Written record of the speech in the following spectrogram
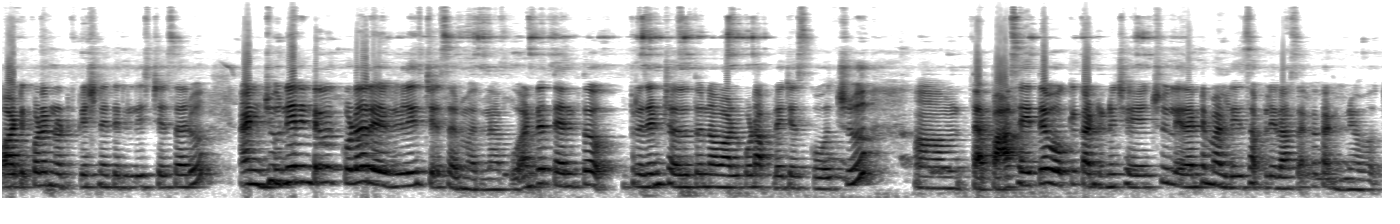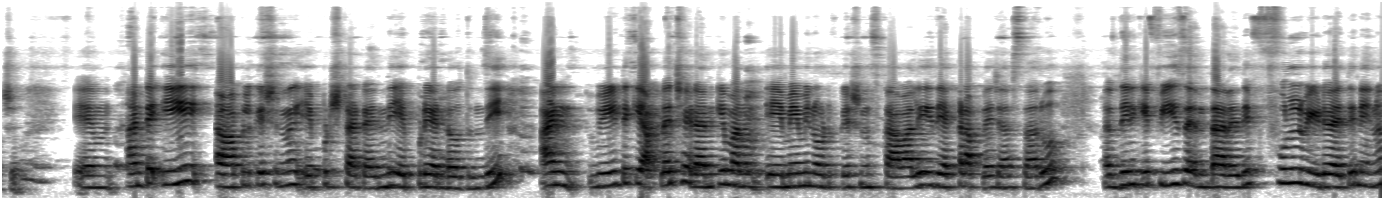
వాటికి కూడా నోటిఫికేషన్ అయితే రిలీజ్ చేశారు. అండ్ జూనియర్ ఇంటర్ కూడా రి- రిలీజ్ చేశారు మరి నాకు. అంటే టెన్త్ ప్రజెంట్ చదువుతున్న వాళ్ళు కూడా అప్లై చేసుకోవచ్చు. పాస్ అయితే ఓకే కంటిన్యూ చేయొచ్చు. లేదంటే మళ్ళీ సప్లై రాసాక కంటిన్యూ అవ్వచ్చు. అంటే ఈ అప్లికేషన్ ఎప్పుడు స్టార్ట్ అయింది ఎప్పుడు ఎండ్ అవుతుంది అండ్ వీటికి అప్లై చేయడానికి మనం ఏమేమి నోటిఫికేషన్స్ కావాలి ఇది ఎక్కడ అప్లై చేస్తారు దీనికి ఫీజు ఎంత అనేది ఫుల్ వీడియో అయితే నేను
